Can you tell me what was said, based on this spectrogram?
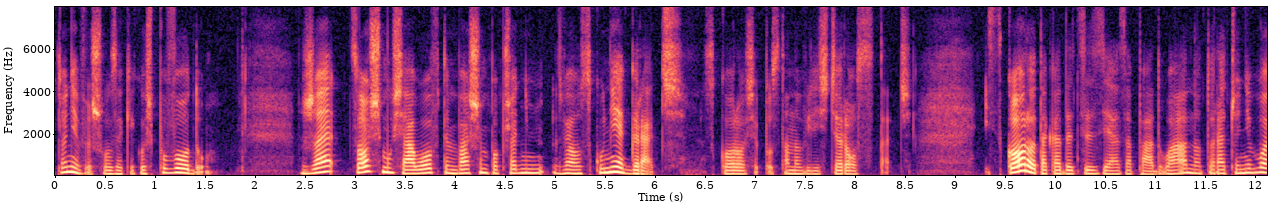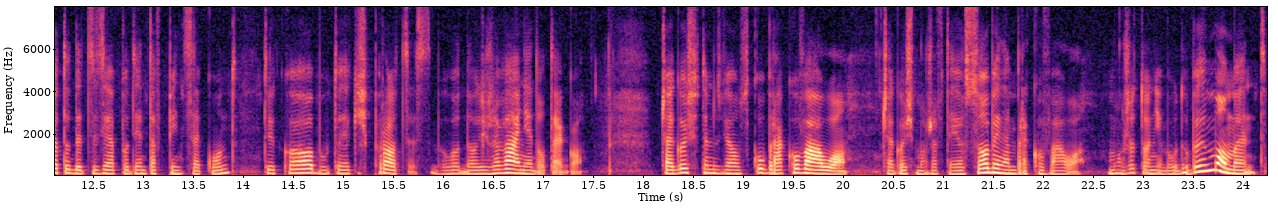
to nie wyszło z jakiegoś powodu że coś musiało w tym waszym poprzednim związku nie grać, skoro się postanowiliście rozstać. I skoro taka decyzja zapadła, no to raczej nie była to decyzja podjęta w 5 sekund, tylko był to jakiś proces, było dojrzewanie do tego. Czegoś w tym związku brakowało, czegoś może w tej osobie nam brakowało. Może to nie był dobry moment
